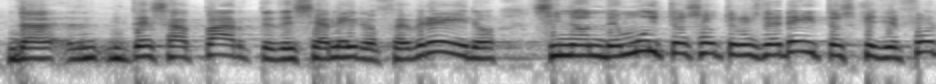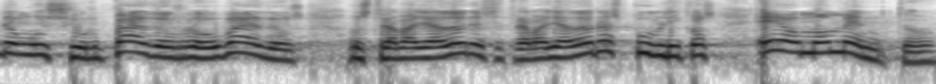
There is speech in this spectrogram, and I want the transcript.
da, desa parte de Xaneiro Febreiro, sino de moitos outros dereitos que lle foron usurpados, roubados os traballadores e traballadoras públicos, é o momento.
